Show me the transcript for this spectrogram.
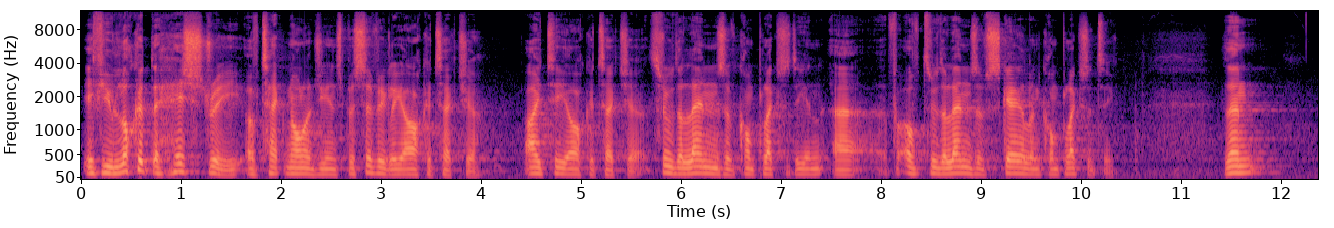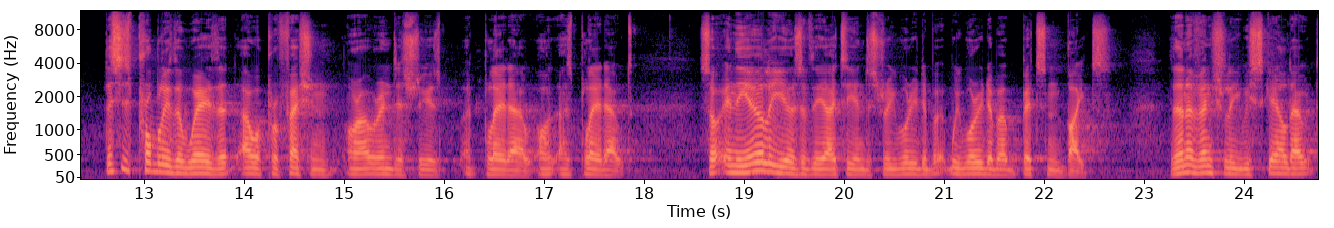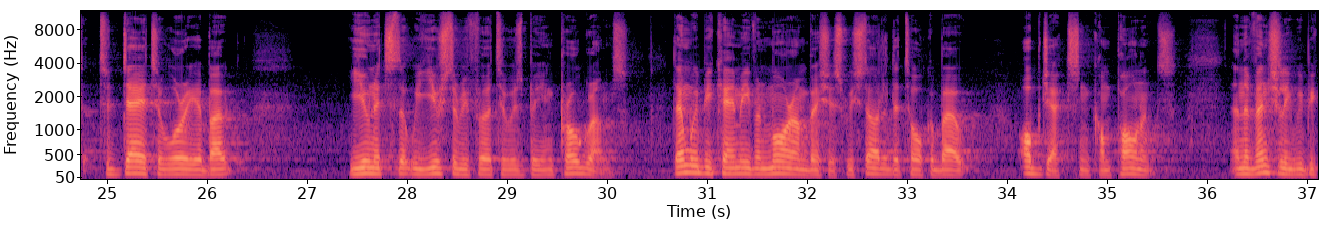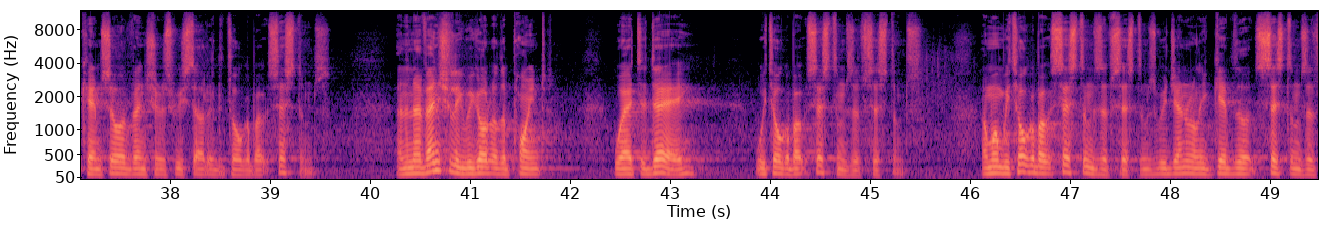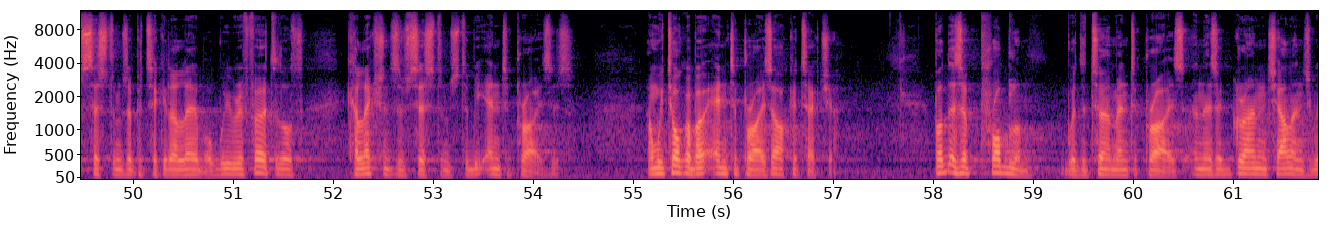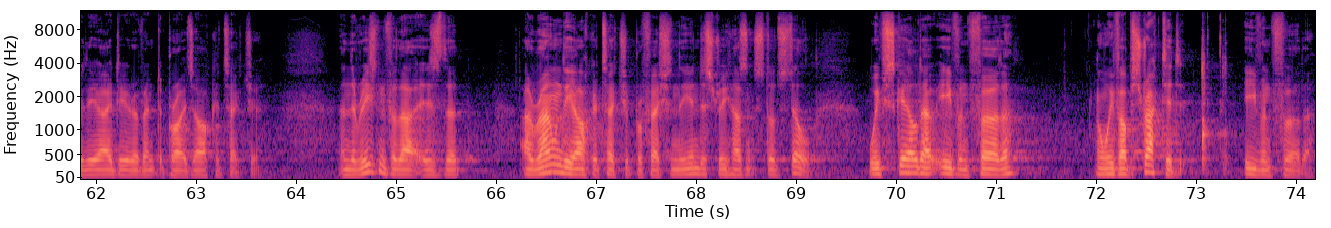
if you look at the history of technology and specifically architecture, IT architecture, through the lens of complexity and uh, of, through the lens of scale and complexity, then this is probably the way that our profession or our industry has played out or has played out. So in the early years of the IT industry, we worried about, we worried about bits and bytes. Then eventually we scaled out to dare to worry about units that we used to refer to as being programs. Then we became even more ambitious. We started to talk about objects and components. And eventually we became so adventurous we started to talk about systems. And then eventually we got to the point where today we talk about systems of systems. And when we talk about systems of systems, we generally give the systems of systems a particular label. We refer to those collections of systems to be enterprises. And we talk about enterprise architecture. But there's a problem with the term enterprise, and there's a grand challenge with the idea of enterprise architecture. And the reason for that is that around the architecture profession, the industry hasn't stood still. We've scaled out even further, and we've abstracted even further.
